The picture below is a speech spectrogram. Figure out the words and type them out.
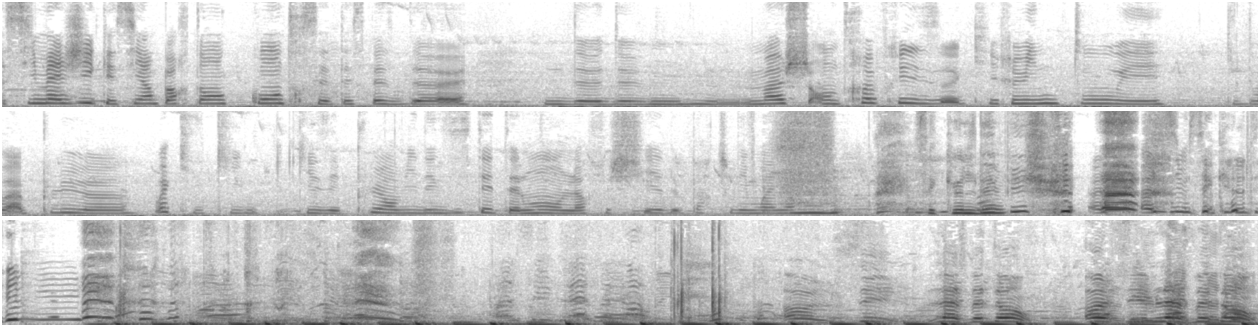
si magique et si important contre cette espèce de, de, de moche entreprise qui ruine tout et qui doit plus. euh, ouais, qui, qui, qu'ils aient plus envie d'exister tellement on leur fait chier de par tous les moyens. C'est que le début. Ultime, c'est que le début. Laisse béton Holcim, laisse béton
